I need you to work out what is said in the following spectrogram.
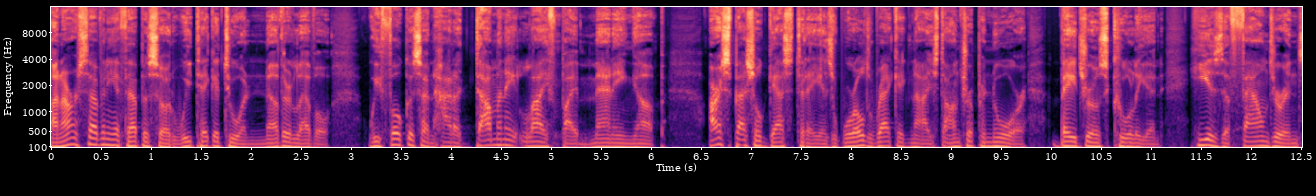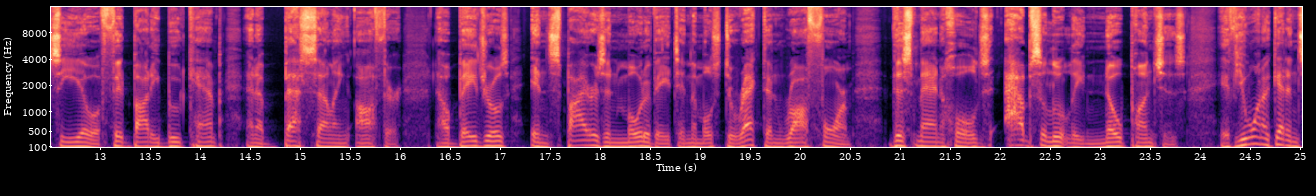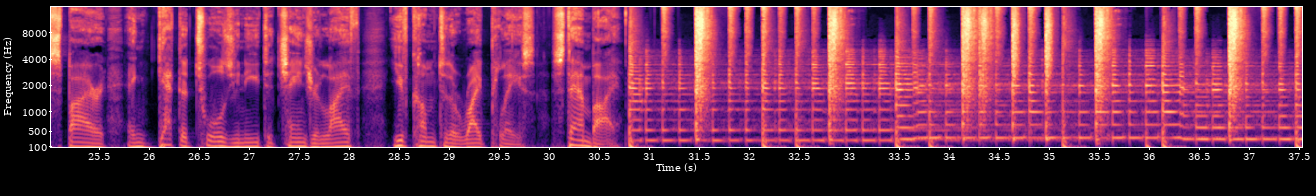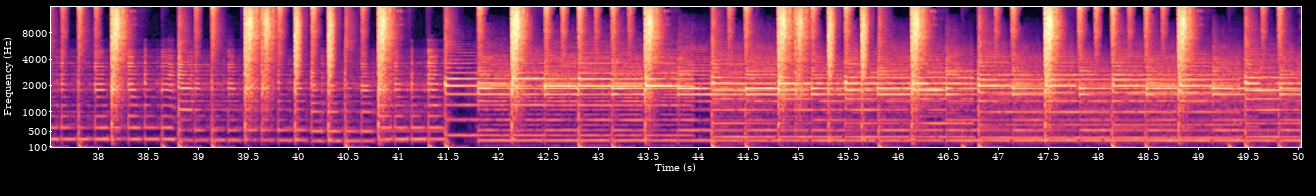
On our 70th episode, we take it to another level. We focus on how to dominate life by manning up. Our special guest today is world recognized entrepreneur Bedros Keuilian. He is the founder and CEO of Fit Body Bootcamp and a best selling author. Now, Bedros inspires and motivates in the most direct and raw form. This man holds absolutely no punches. If you want to get inspired and get the tools you need to change your life, you've come to the right place. Stand by.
